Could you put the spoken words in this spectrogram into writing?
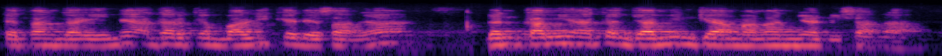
tetangga ini agar kembali ke desanya dan kami akan jamin keamanannya di sana.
